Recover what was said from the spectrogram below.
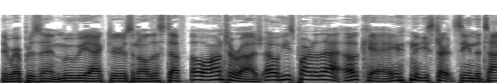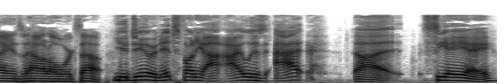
they represent movie actors and all this stuff. Oh, Entourage. Oh, he's part of that. Okay, you start seeing the tie-ins of how it all works out. You do, and it's funny. I, I was at uh, CAA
